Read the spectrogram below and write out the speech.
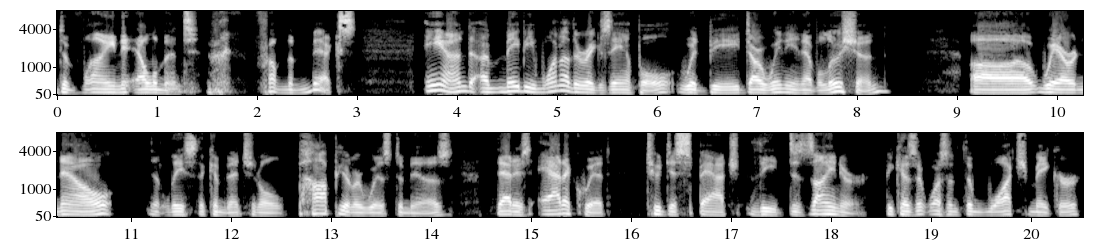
divine element from the mix. And uh, maybe one other example would be Darwinian evolution, uh, where now, at least the conventional popular wisdom is, that is adequate to dispatch the designer because it wasn't the watchmaker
